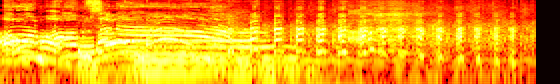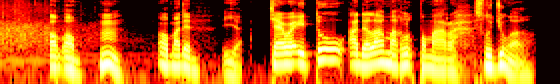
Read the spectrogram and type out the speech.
om-om senang om om, hmm oh Maden iya. Cewek itu adalah makhluk pemarah. Setuju nggak lo?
